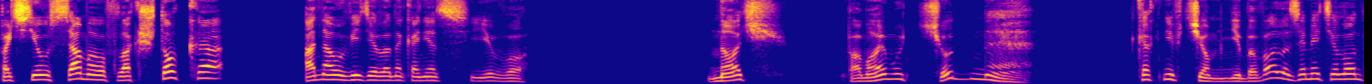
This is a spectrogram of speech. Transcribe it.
почти у самого флагштока, она увидела, наконец, его. Ночь, по-моему, чудная. Как ни в чем не бывало, заметил он,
